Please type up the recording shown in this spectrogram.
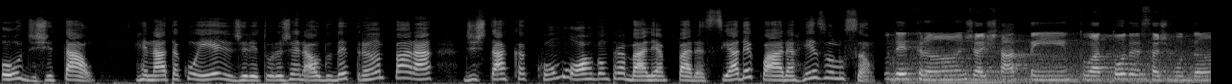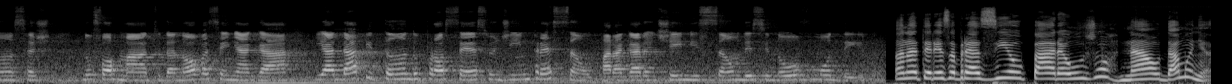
ou digital. Renata Coelho, diretora-geral do Detran Pará, destaca como o órgão trabalha para se adequar à resolução. O Detran já está atento a todas essas mudanças no formato da nova CNH e adaptando o processo de impressão para garantir a emissão desse novo modelo. Ana Tereza Brasil para o Jornal da Manhã.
